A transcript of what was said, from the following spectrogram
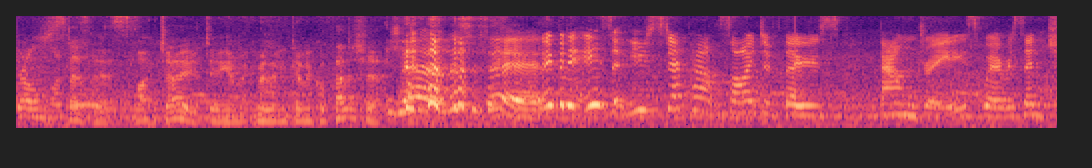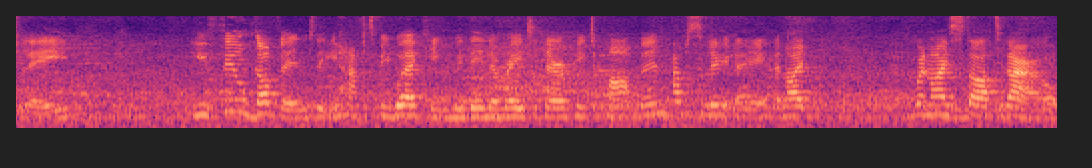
role models. Says this like Joe doing a Macmillan Clinical Fellowship. yeah, this is No, it. but it is. You step outside of those boundaries where essentially you feel governed that you have to be working within a radiotherapy department. Absolutely. And I, when I started out,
